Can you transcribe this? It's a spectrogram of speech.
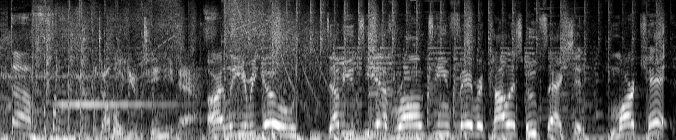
What the f- WTF. All right, Lee, here we go. WTF, wrong team favorite college hoops action. Marquette.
